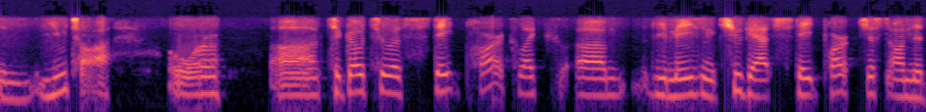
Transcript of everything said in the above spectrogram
in Utah, or uh, to go to a state park like um, the amazing Chugach State Park, just on the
